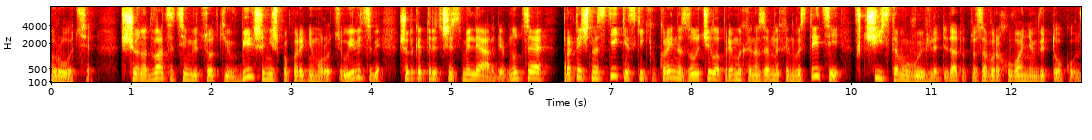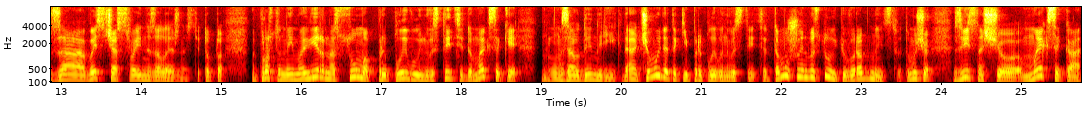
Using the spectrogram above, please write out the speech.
році, що на 27% більше, ніж в попередньому році. Уявіть собі, що таке 36 мільярдів. Ну це практично стільки, скільки Україна залучила прямих іноземних інвестицій в чистому вигляді, да, тобто за вирахуванням відтоку, за весь час своєї незалежності. Тобто ну, просто неймовірна сума припливу інвестицій до Мексики за один рік. Да. Чому йде такий приплив інвестицій? Тому що інвестують у виробництво. Тому що, звісно, що Мексика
